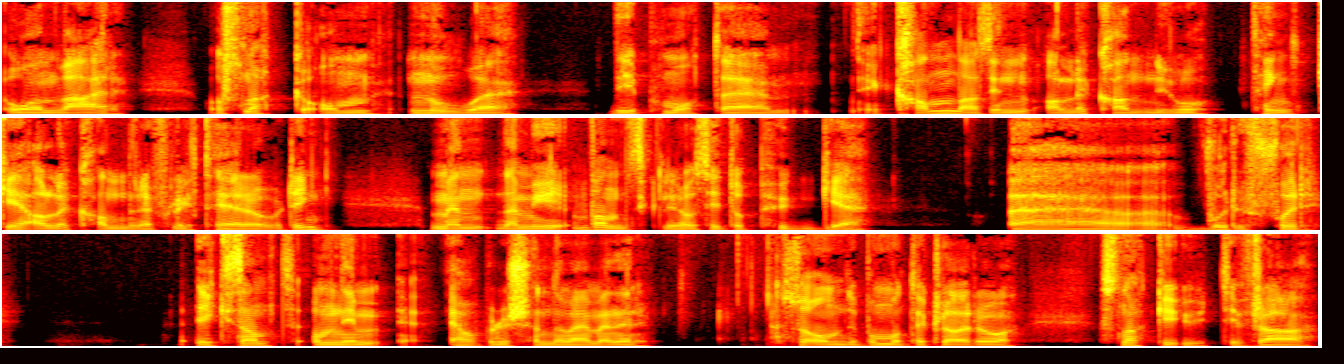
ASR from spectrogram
og enhver å snakke om noe de på en måte kan, da, siden alle kan jo tenke, alle kan reflektere over ting. Men det er mye vanskeligere å sitte og pugge øh, hvorfor ikke sant? De, jeg håper du skjønner hva jeg mener. Så om du på en måte klarer å snakke ut ifra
